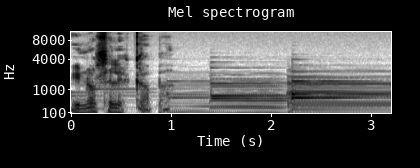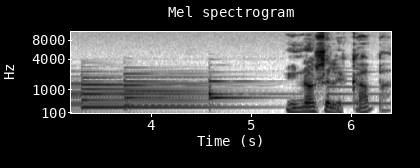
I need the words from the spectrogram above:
y no se le escapa. Y no se le escapa.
